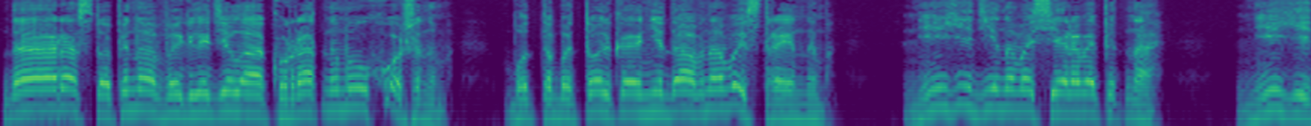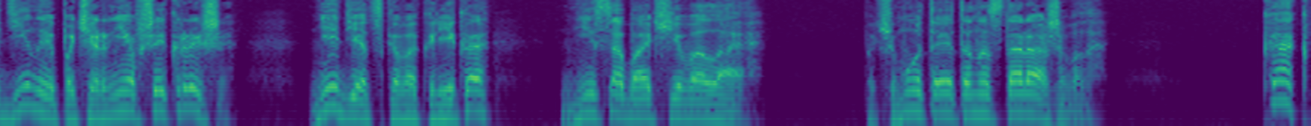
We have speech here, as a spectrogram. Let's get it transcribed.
Да, Растопина выглядела аккуратным и ухоженным, будто бы только недавно выстроенным. Ни единого серого пятна, ни единой почерневшей крыши, ни детского крика, ни собачьего лая. Почему-то это настораживало. «Как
